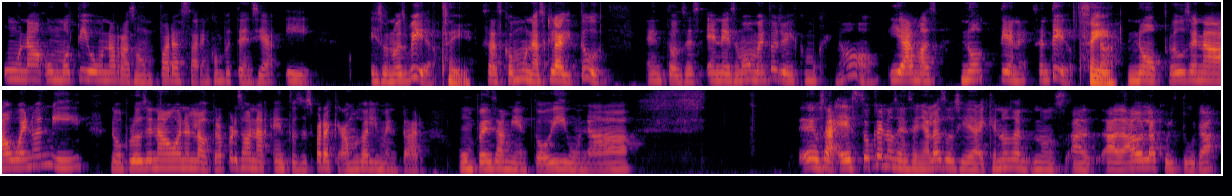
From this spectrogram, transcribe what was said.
una, un motivo, una razón para estar en competencia y eso no es vida. Sí. O sea, es como una esclavitud. Entonces, en ese momento yo dije como que no, y además no tiene sentido. Sí. no produce nada bueno en mí, no produce nada bueno en la otra persona, entonces, ¿para qué vamos a alimentar un pensamiento y una... Eh, o sea, esto que nos enseña la sociedad y que nos, nos ha, ha dado la cultura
